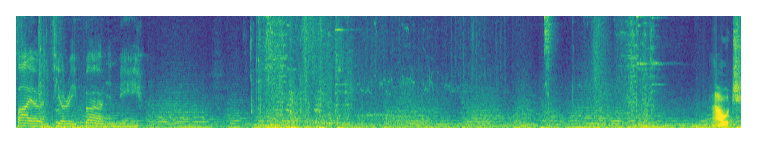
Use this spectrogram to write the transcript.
Fire and fury burn in me. Ouch.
